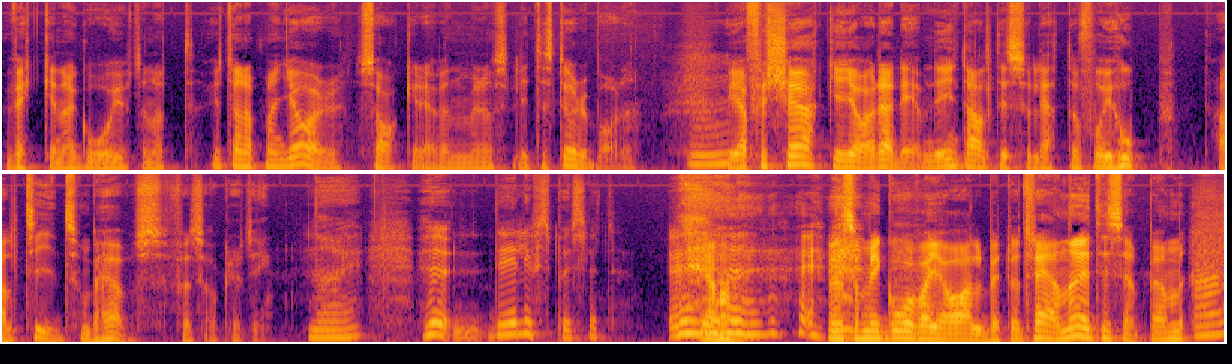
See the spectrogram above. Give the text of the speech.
veckorna gå utan att, utan att man gör saker även med de lite större barnen. Mm. Och jag försöker göra det, men det är inte alltid så lätt att få ihop all tid som behövs för saker och ting. Nej, Hur, det är livspusslet. Ja. Men som igår var jag och Albert och tränade till exempel. Ja.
